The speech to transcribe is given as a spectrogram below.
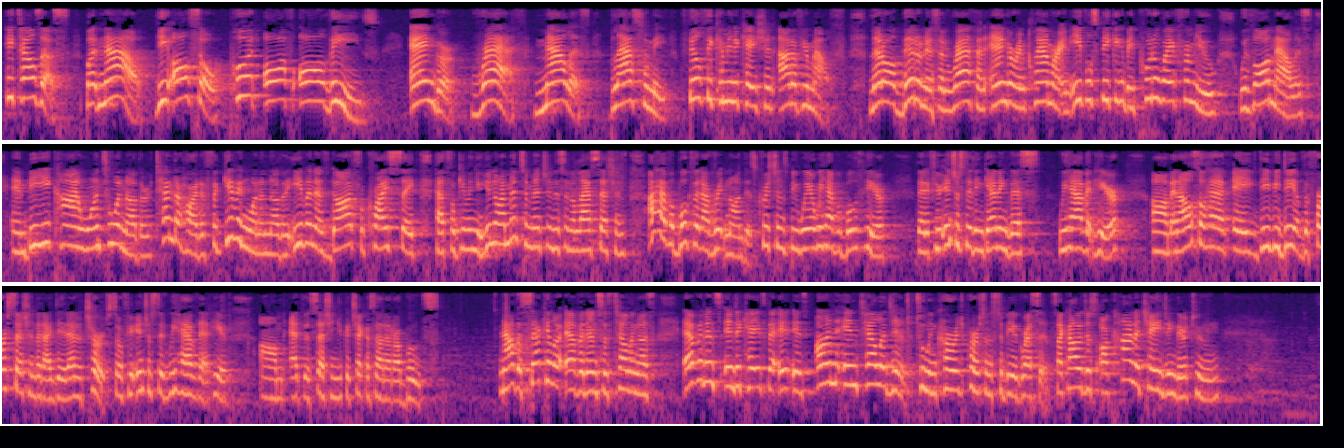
He tells us, but now ye also put off all these anger, wrath, malice, blasphemy, filthy communication out of your mouth. Let all bitterness and wrath and anger and clamor and evil speaking be put away from you with all malice, and be ye kind one to another, tenderhearted, forgiving one another, even as God for Christ's sake hath forgiven you. You know, I meant to mention this in the last session. I have a book that I've written on this. Christians beware. We have a booth here that if you're interested in getting this, we have it here. Um, and I also have a DVD of the first session that I did at a church. So if you're interested, we have that here um, at the session. You could check us out at our booths. Now the secular evidence is telling us evidence indicates that it is unintelligent to encourage persons to be aggressive. Psychologists are kind of changing their tune.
